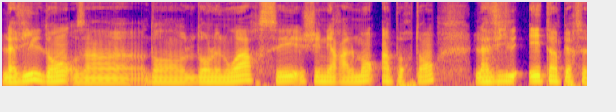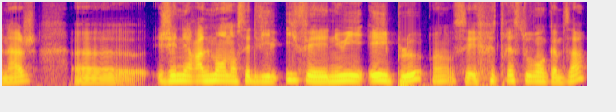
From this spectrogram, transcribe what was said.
La ville dans, le noir, c'est généralement important. La ville est un personnage. Euh, généralement, dans cette ville, il fait nuit et il pleut. Hein. c'est très souvent comme ça.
